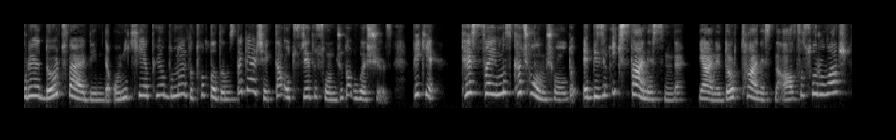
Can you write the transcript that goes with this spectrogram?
Buraya 4 verdiğimde 12 yapıyor. Bunları da topladığımızda gerçekten 37 sonucuna ulaşıyoruz. Peki test sayımız kaç olmuş oldu? E bizim x tanesinde yani 4 tanesinde 6 soru var.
